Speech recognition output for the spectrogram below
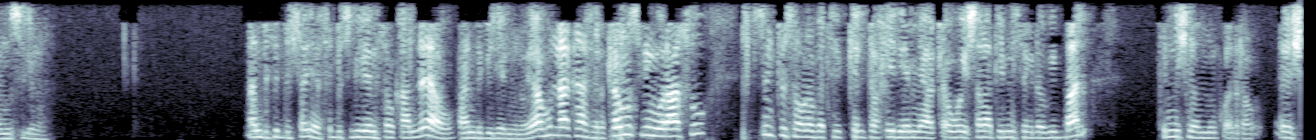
ነው ሙስሊሙ። አንድ ስድስተኛ ስድስት ቢሊዮን ሰው ካለ ያው አንድ ቢሊዮን ነው። ያ ሁላ ካፊር። ከሙስሊሙ ራሱ ስንት ሰው ነው በትክክል ተውሂድ የሚያውቀው ወይ ሰላት የሚሰግደው ቢባል ትንሽ ነው የምንቆጥረው። እሺ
